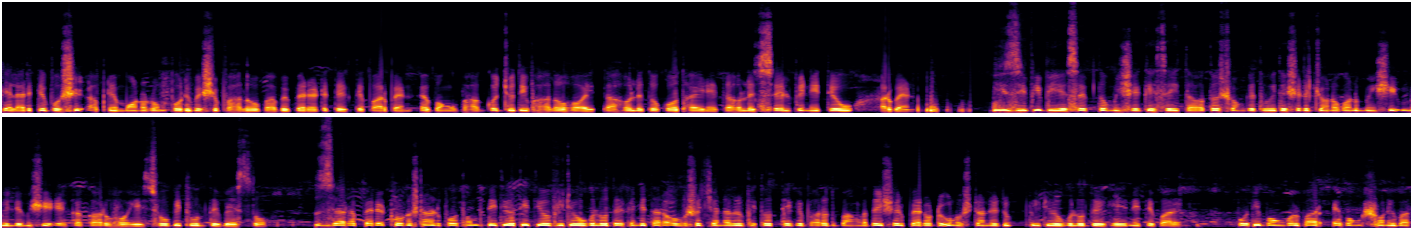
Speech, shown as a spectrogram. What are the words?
গ্যালারিতে বসে আপনি মনোরম পরিবেশে ভালোভাবে প্যারেড দেখতে পারবেন এবং ভাগ্য যদি ভালো হয়, তাহলে তো কথাই নেই, তাহলে সেলফি নিতেও পারবেন। বিজিবি বিএসএফ তো মিশে গেছেই তাদের সঙ্গে দুই দেশের জনগণ মিশে মিলেমিশে একাকার হয়ে ছবি তুলতে ব্যস্ত। যারা প্যারেড অনুষ্ঠানের প্রথম, দ্বিতীয়, তৃতীয় ভিডিওগুলো দেখেনি তারা অবশ্যই চ্যানেলের ভিতর থেকে ভারত বাংলাদেশের প্যারেড অনুষ্ঠানের ভিডিওগুলো দেখে নিতে পারেন। প্রতি মঙ্গলবার এবং শনিবার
